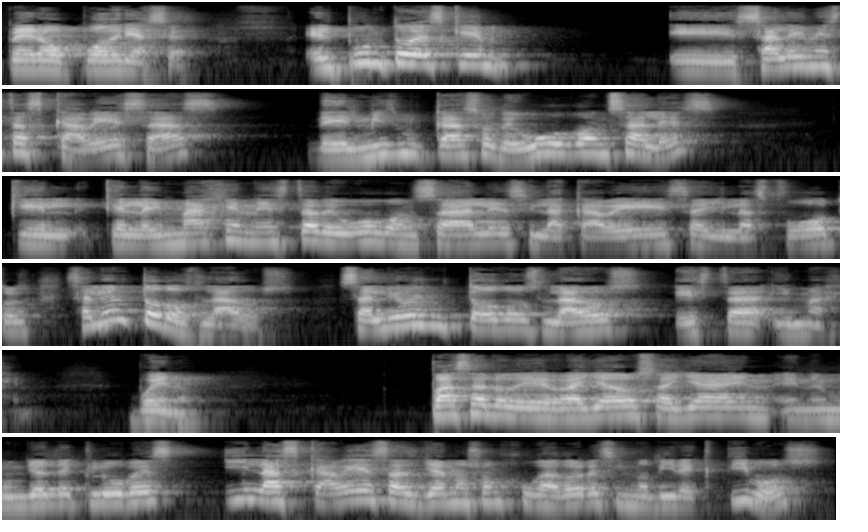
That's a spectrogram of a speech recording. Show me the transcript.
Pero podría ser. El punto es que eh, salen estas cabezas del mismo caso de Hugo González, que, que, la imagen esta de Hugo González y la cabeza y las fotos, salió en todos lados, salió en todos lados esta imagen. Bueno, pasa lo de Rayados allá en, el Mundial de Clubes y las cabezas ya no son jugadores sino directivos.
